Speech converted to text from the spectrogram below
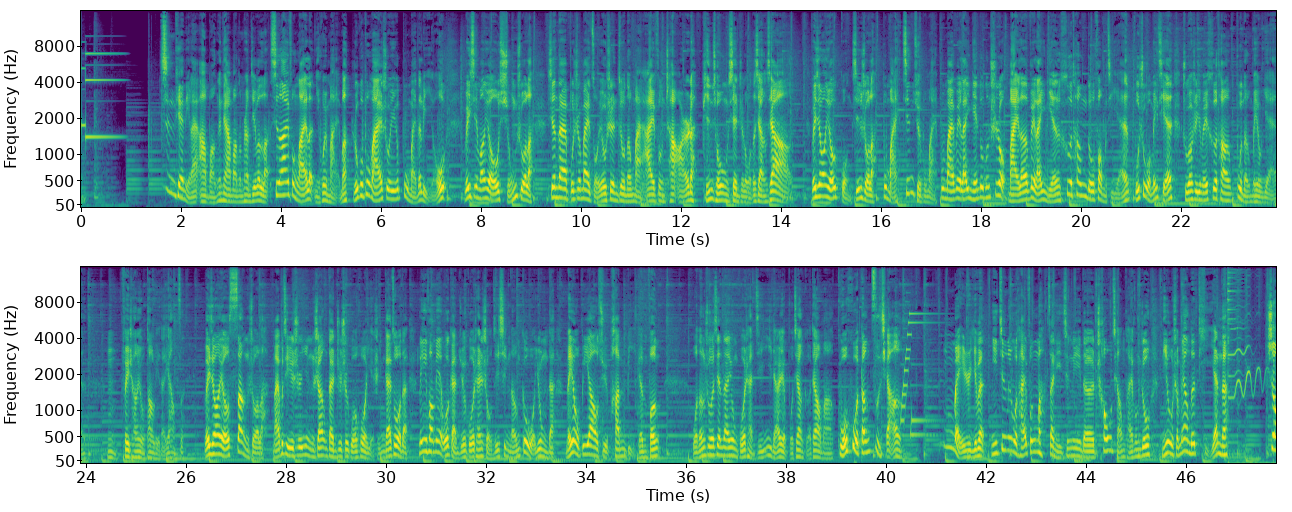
今天你来啊，网跟天下榜咱们上提问了，新 iPhone 来了，你会买吗？如果不买，说一个不买的理由。微信网友熊说了，现在不是卖左右肾就能买 iPhone x R 的，贫穷限制了我的想象。微信网友广心说了，不买，坚决不买，不买，未来一年都能吃肉，买了未来一年喝汤都放不起盐。不是我没钱，主要是因为喝汤不能没有盐。嗯，非常有道理的样子。微信网友丧说了，买不起是硬伤，但支持国货也是应该做的。另一方面，我感觉国产手机性能够我用的，没有必要去攀比跟风。我能说现在用国产机一点也不降格调吗？国货当自强。每日一问：你经历过台风吗？在你经历的超强台风中，你有什么样的体验呢？招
